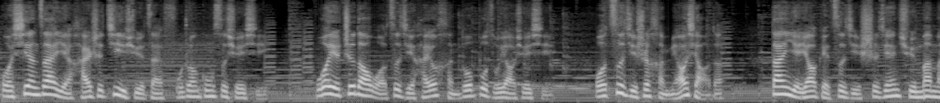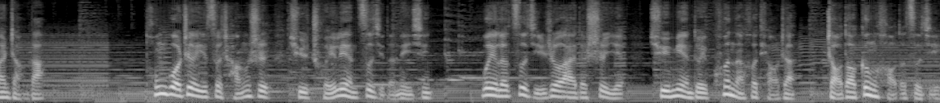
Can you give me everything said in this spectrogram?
我现在也还是继续在服装公司学习，我也知道我自己还有很多不足要学习，我自己是很渺小的。但也要给自己时间去慢慢长大，通过这一次尝试去锤炼自己的内心，为了自己热爱的事业去面对困难和挑战，找到更好的自己。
